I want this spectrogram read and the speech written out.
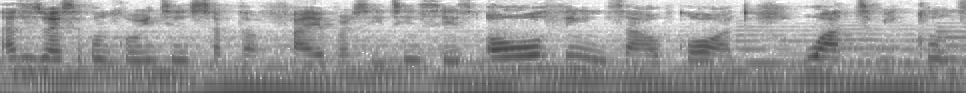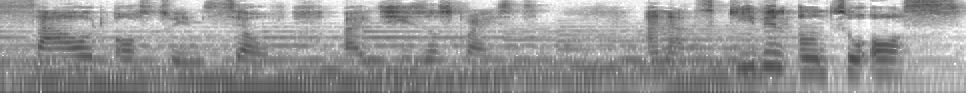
That is why 2 Corinthians chapter 5 verse 18 says, All things are of God who hath reconciled us to himself by Jesus Christ, and hath given unto us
